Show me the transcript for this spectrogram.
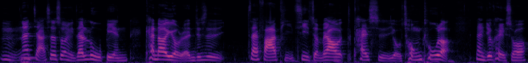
嗯，那假设说你在路边看到有人就是在发脾气，准备要开始有冲突了，那你就可以说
